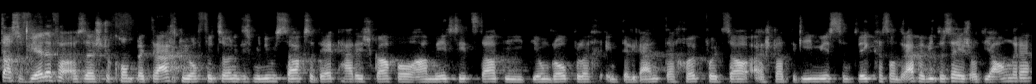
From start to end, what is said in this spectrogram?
Das auf jeden Fall. Also hast du komplett recht. Ich hoffe jetzt auch nicht, dass meine Aussage so dort her ist, von, ah, wir jetzt da die, die unglaublich intelligenten Köpfe, die jetzt eine Strategie müssen entwickeln, sondern eben, wie du sagst, auch die anderen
